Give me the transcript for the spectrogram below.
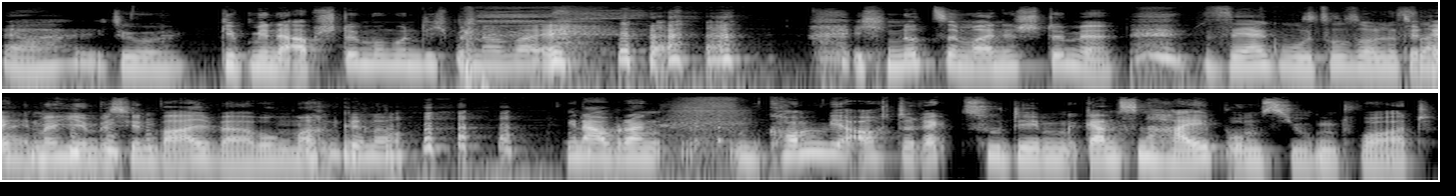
ja, du gib mir eine Abstimmung und ich bin dabei. Ich nutze meine Stimme. Sehr gut, so soll es direkt sein. Direkt mal hier ein bisschen Wahlwerbung machen. Genau. Genau, aber dann ähm, kommen wir auch direkt zu dem ganzen Hype ums Jugendwort.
